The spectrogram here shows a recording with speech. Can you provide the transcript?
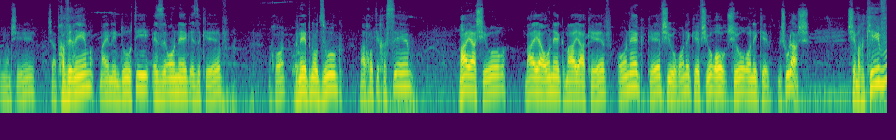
אני ממשיך. עכשיו, חברים, מה הם לימדו אותי, איזה עונג, איזה כאב, נכון? בני בנות זוג, מערכות יחסים, מה היה השיעור, מה היה עונג, מה היה הכאב, עונג, כאב, שיעור, עונג, כאב, שיעור, או שיעור, עונג, כאב. משולש, שמרכיב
